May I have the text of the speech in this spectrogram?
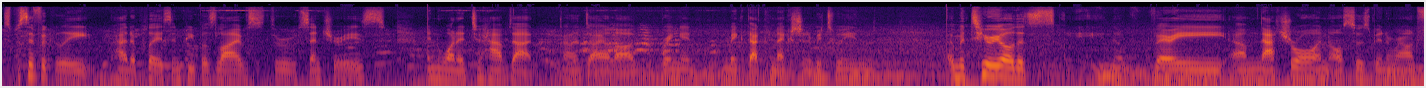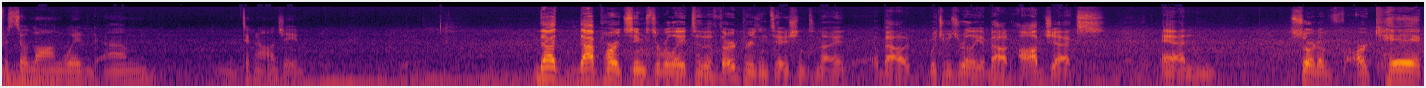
specifically had a place in people's lives through centuries and wanted to have that kind of dialogue, bring it, make that connection between a material that's you know very um, natural and also has been around for so long with um, technology. that that part seems to relate to the third presentation tonight about which was really about objects and sort of archaic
